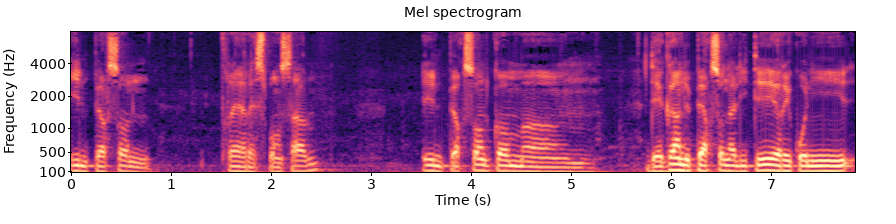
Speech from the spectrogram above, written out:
une personne très responsable, une personne comme euh, des grandes personnalités reconnues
